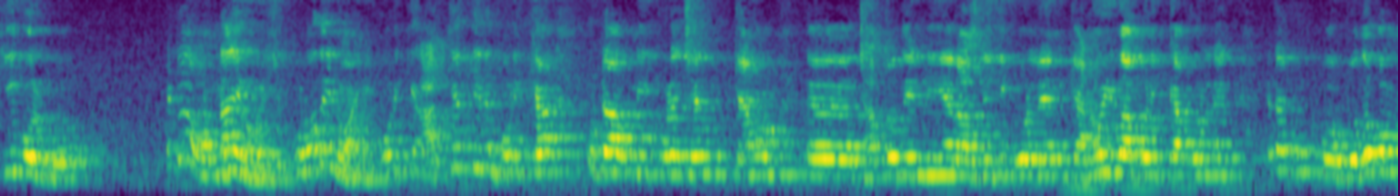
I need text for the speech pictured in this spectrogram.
কি বলব, এটা অন্যায় হয়েছে, কোনোদিন হয়নি। পরীক্ষা, আজকের দিনে পরীক্ষা ওটা উনি করেছেন, কেন ছাত্রদের নিয়ে রাজনীতি করলেন, কেনই বা পরীক্ষা করলেন, এটা খুব বোধগম্য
